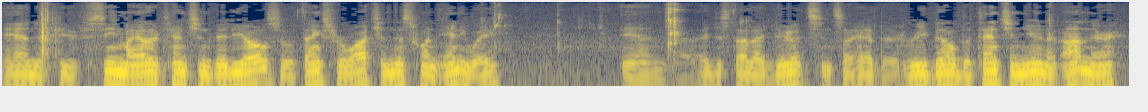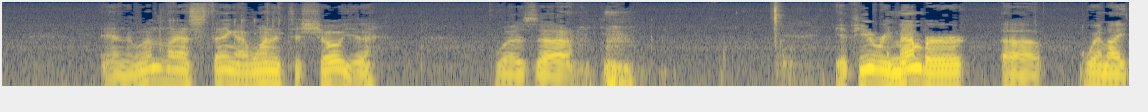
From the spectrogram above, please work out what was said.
And if you've seen my other tension videos, so thanks for watching this one anyway and uh, I just thought I'd do it since I had to rebuild the tension unit on there and one last thing I wanted to show you was uh, if you remember uh, when I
